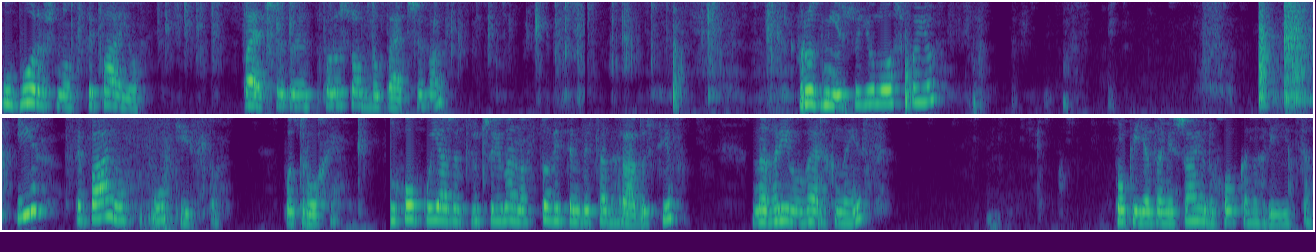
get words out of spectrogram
У борошно всипаю е, порошок до печива. Розмішую ложкою і всипаю у тісто потрохи. Духовку я вже включила на 180 градусів, нагрів верх-низ. Поки я замішаю, духовка нагріється.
